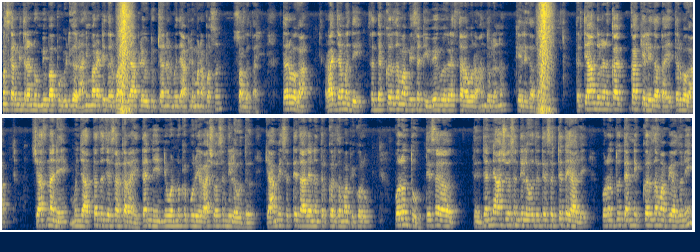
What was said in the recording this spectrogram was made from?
नमस्कार मित्रांनो मी बापू विडगर आणि मराठी दरबार या आपल्या युट्यूब चॅनलमध्ये आपले मनापासून स्वागत आहे. तर बघा राज्यामध्ये सध्या कर्जमाफीसाठी वेगवेगळ्या स्तरावर आंदोलनं केले जात आहेत. तर ते आंदोलन का का केले जात आहे तर बघा शासनाने म्हणजे आत्ताचं जे सरकार आहे त्यांनी निवडणुकीपूर्वी एक आश्वासन दिलं होतं की आम्ही सत्तेत आल्यानंतर कर्जमाफी करू. परंतु ते स ज्यांनी आश्वासन दिलं होतं ते सत्तेतही आले. परंतु त्यांनी कर्जमाफी अजूनही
